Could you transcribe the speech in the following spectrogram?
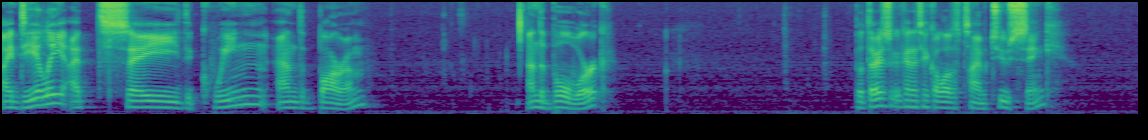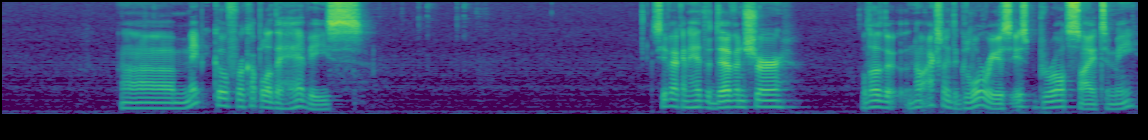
Ideally, I'd say the Queen and the Barham. And the Bulwark. But those are going to take a lot of time to sink. Uh, maybe go for a couple of the heavies. See if I can hit the Devonshire. Although, the, no, actually the Glorious is broadside to me.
